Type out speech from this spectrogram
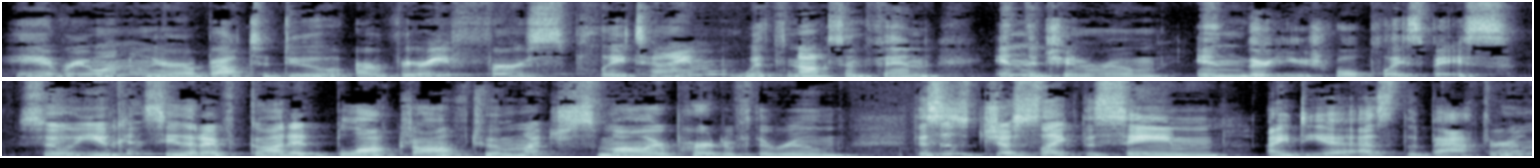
Hey everyone, we are about to do our very first playtime with Knox and Finn in the chin room in their usual play space. So you can see that I've got it blocked off to a much smaller part of the room. This is just like the same idea as the bathroom.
